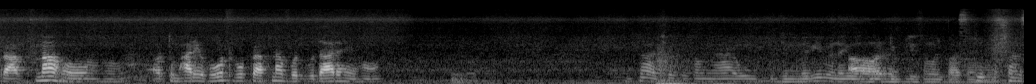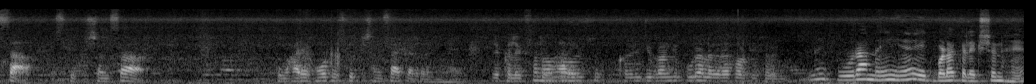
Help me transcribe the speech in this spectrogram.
प्रार्थना हो और तुम्हारे होठ वो प्रार्थना बुदबुदा रहे हों। अच्छे से समझाया वो ज़िंदगी में नहीं और समझ उसकी प्रशंसा उसकी प्रशंसा तुम्हारे होंठ उसकी प्रशंसा कर रहे हैं। ये कलेक्शन होगा खलील जिब्रान की पूरा लग रहा है सौ नहीं पूरा नहीं है एक बड़ा कलेक्शन है।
